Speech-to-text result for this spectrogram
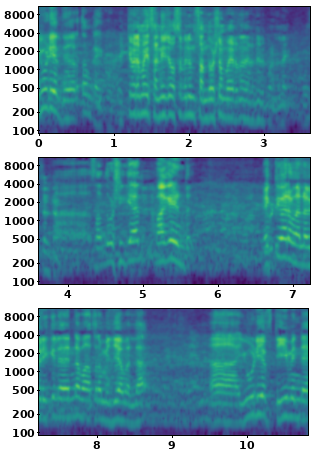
യു ഡി എഫ് നേതൃത്വം കൈക്കൊള്ളും വ്യക്തിപരമായി സണ്ണി ജോസഫിനും സന്തോഷം പകരുന്ന തെരഞ്ഞെടുപ്പാണ് അല്ലേ? സന്തോഷിക്കാൻ വകയുണ്ട്. വ്യക്തിപരമല്ല ഒരിക്കലും എന്റെ മാത്രം വിജയമല്ല. യു ഡി എഫ് ടീമിന്റെ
